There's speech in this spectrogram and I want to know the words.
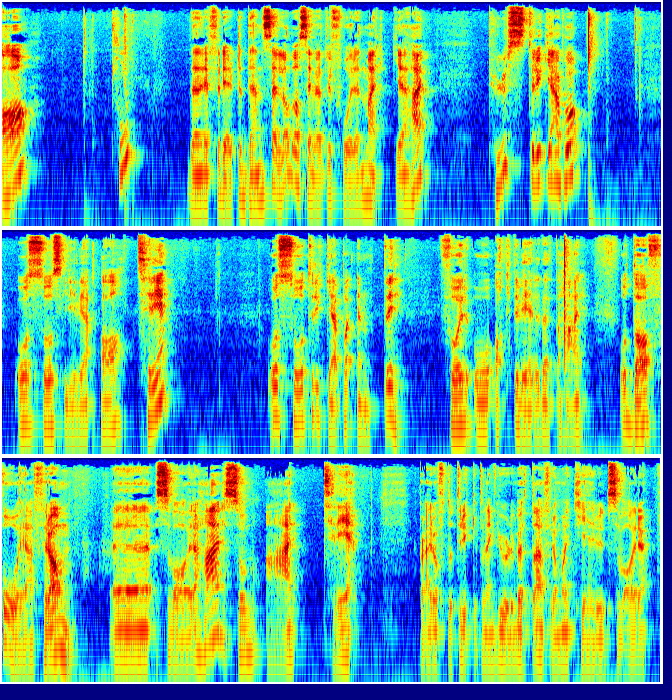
A2, den refererer til den cella, og da ser vi at vi får en merke her pluss trykker jeg på, og så skriver jeg A3, og så trykker jeg på Enter for å aktivere dette her. Og da får jeg fram svaret her, som er 3. Jeg pleier ofte å trykke på den gule bøtta for å markere ut svaret.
